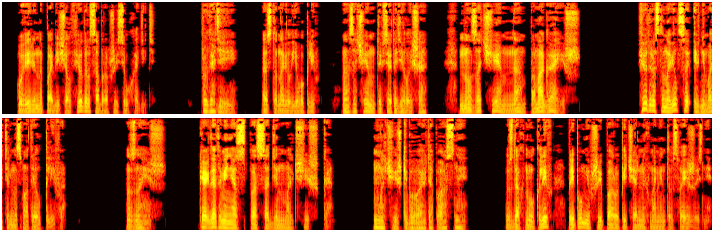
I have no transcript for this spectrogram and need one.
— уверенно пообещал Федор, собравшийся уходить. — Погоди, — остановил его Клифф. — А зачем ты все это делаешь, а? Ну зачем нам помогаешь? Федор остановился и внимательно смотрел Клифа. — Знаешь, когда-то меня спас один мальчишка. — Мальчишки бывают опасны, — вздохнул Клифф, припомнивший пару печальных моментов своей жизни.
